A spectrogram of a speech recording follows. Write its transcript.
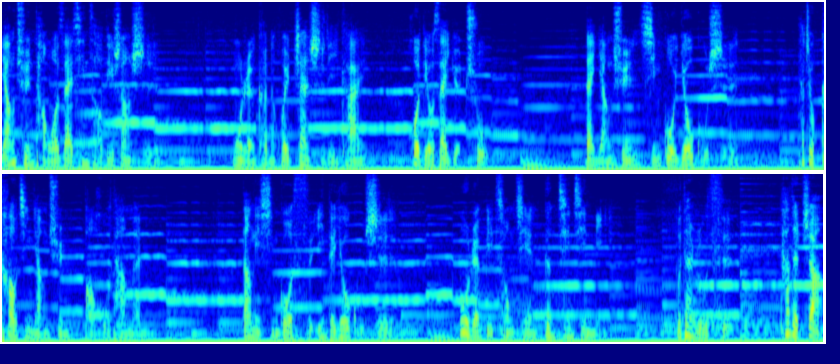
羊群躺卧在青草地上时，牧人可能会暂时离开，或留在远处；但羊群行过幽谷时，他就靠近羊群，保护他们。当你行过死硬的幽谷时，牧人比从前更亲近你。不但如此，他的杖、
